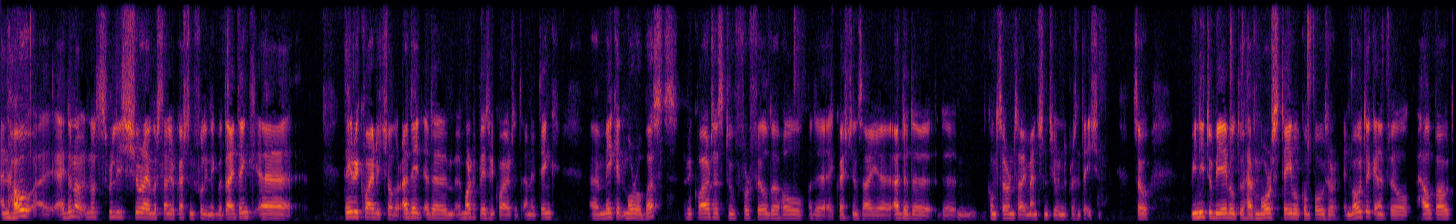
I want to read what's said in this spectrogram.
and how? I, I, don't know. Not really sure. I understand your question fully, Nick. But I think uh, they require each other. Uh, they, uh, the marketplace requires it, and I think uh, make it more robust requires us to fulfill the whole the questions I uh, the, the, the concerns I mentioned during the presentation. So we need to be able to have more stable composer in Mautic, and it will help out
